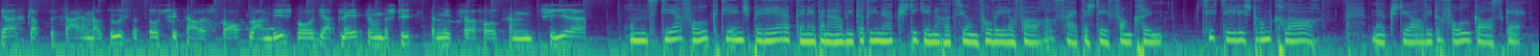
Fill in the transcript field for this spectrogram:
Ja, ich glaube, das zeichnet halt aus, dass die Ostschweiz auch ein Sportland ist, wo die Athleten unterstützt, damit sie Erfolg feiern können. Und die Erfolge die inspirieren dann eben auch wieder die nächste Generation von Velofahrern, sagt Stefan Küng. Sein Ziel ist darum klar, nächstes Jahr wieder Vollgas geben.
